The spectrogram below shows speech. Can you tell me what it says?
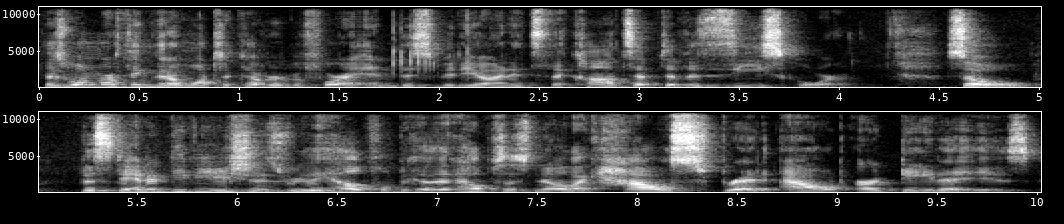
There's one more thing that I want to cover before I end this video, and it's the concept of a z-score. So the standard deviation is really helpful because it helps us know like how spread out our data is.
